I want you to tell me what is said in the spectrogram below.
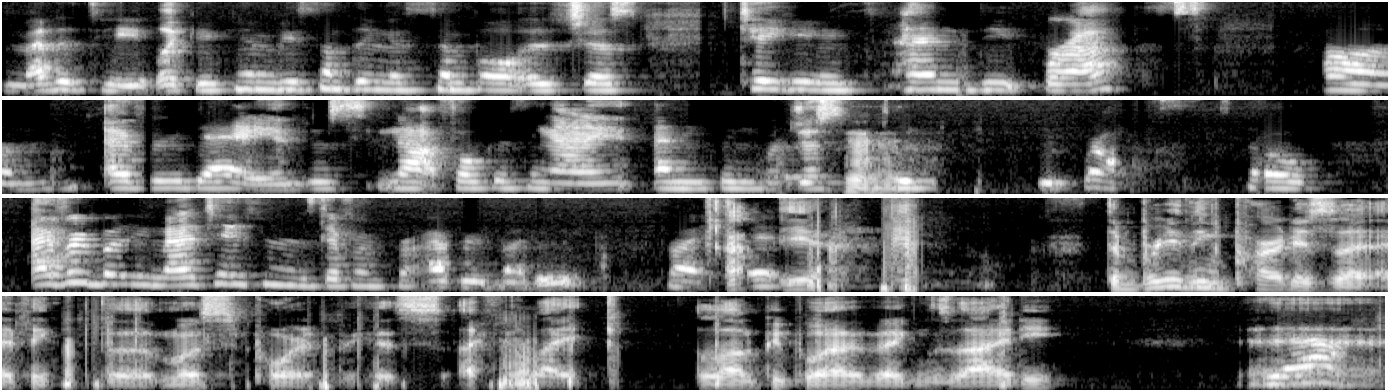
meditate. Like it can be something as simple as just taking ten deep breaths um, every day and just not focusing on any, anything but just Mhm. taking deep breaths. So everybody, meditation is different for everybody. But Uh, it, yeah. The breathing part is, uh, I think, the most important because I feel like a lot of people have anxiety. And Yeah.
